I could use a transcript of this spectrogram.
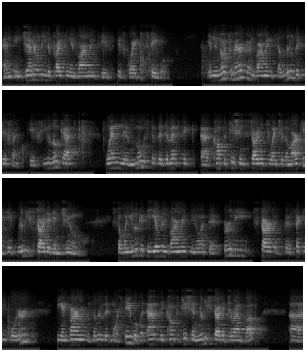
and in generally, the pricing environment is quite stable. In the North America environment, it's a little bit different. If you look at when most of the domestic competition started to enter the market, it really started in June. So when you look at the yield environment, you know, at the early start of the second quarter, the environment was a little bit more stable. But as the competition really started to ramp up, uh,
